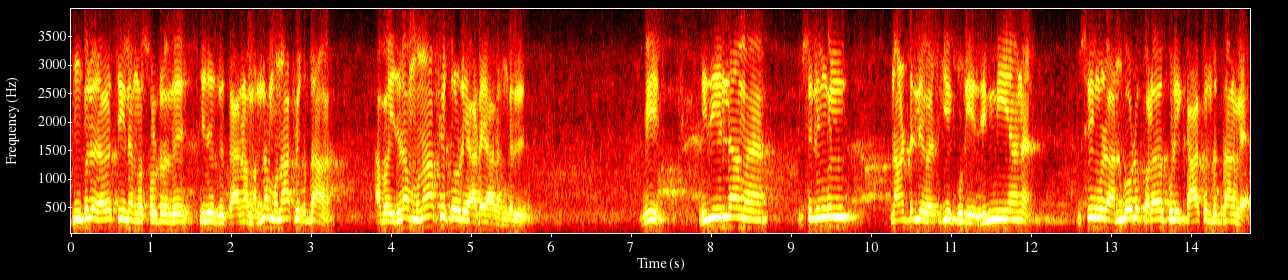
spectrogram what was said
உங்களை ரகசியம் நாங்கள் சொல்றது இதுக்கு காரணம் என்ன? முனாஃபிக் தான். அவன். இதெல்லாம் முனாஃபிக்களுடைய அடையாளங்கள். இது இல்லாம முஸ்லீம்கள் நாட்டிலே வசிக்கக்கூடிய திம்மியான முஸ்லீம்களோட அன்போடு பழகக்கூடிய காக்கள் இருக்கிறாங்களே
